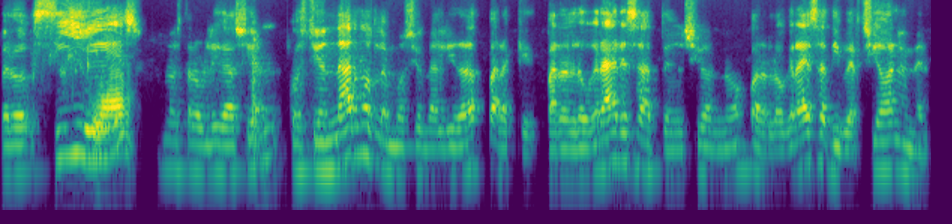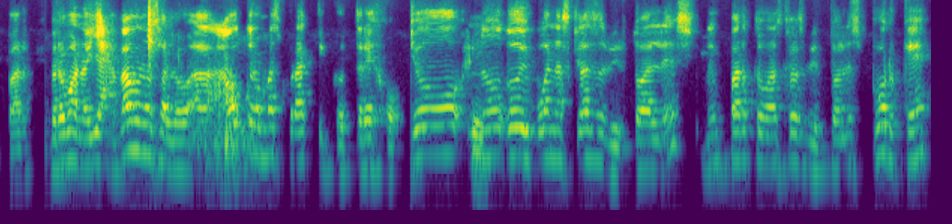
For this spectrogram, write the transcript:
pero sí es nuestra obligación cuestionarnos la emocionalidad para que para lograr esa atención, ¿no? Para lograr esa diversión en el parque. Pero bueno, ya, vámonos a, lo, a, otro más práctico, Trejo. Yo no doy buenas clases virtuales, no imparto buenas clases virtuales porque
